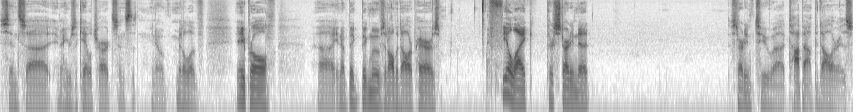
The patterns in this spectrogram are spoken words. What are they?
since uh, you know here's the cable chart since you know middle of April. Uh, you know, big big moves in all the dollar pairs. I feel like they're starting to starting to uh, top out. The dollar is.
